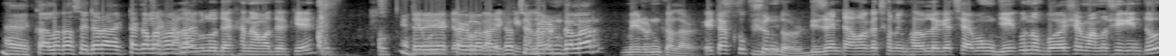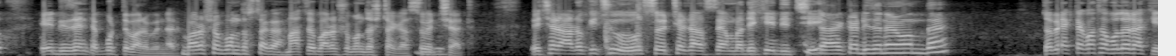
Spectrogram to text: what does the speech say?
হ্যাঁ কালার আছে এটার একটা কালার হবে। কালারগুলো দেখেন আমাদেরকে। একটা কালার এটা হচ্ছে মেরুন কালার মেরুন কালার এটা খুব সুন্দর। ডিজাইনটা আমার কাছে অনেক ভালো লেগেছে এবং যে কোনো বয়সের মানুষই কিন্তু এই ডিজাইনটা পড়তে পারবেন আর টাকা। মাত্র বারোশো পঞ্চাশ টাকা সোয়েট শার্ট এছাড়া আরও কিছু সোয়েট শার্ট আছে আমরা দেখিয়ে দিচ্ছি। এটা একটা ডিজাইনের মধ্যে। তবে একটা কথা বলে রাখি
